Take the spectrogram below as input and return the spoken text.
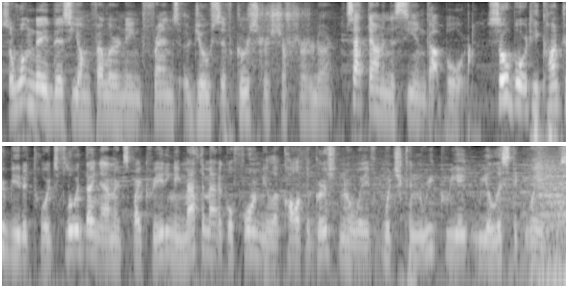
So one day this young feller named Franz Joseph Gerstner sat down in the sea and got bored. So bored he contributed towards fluid dynamics by creating a mathematical formula called the Gerstner wave which can recreate realistic waves.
